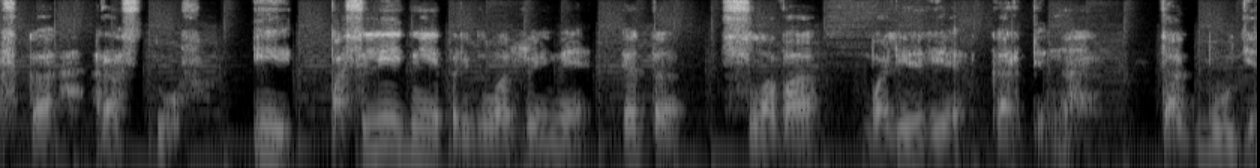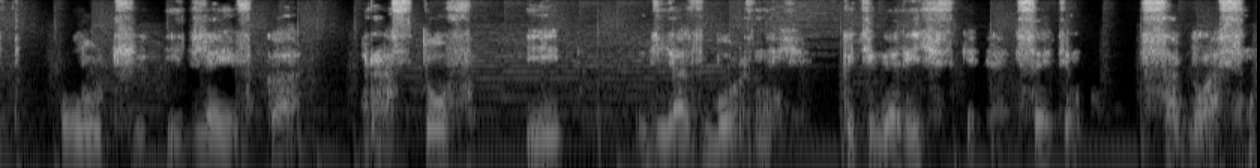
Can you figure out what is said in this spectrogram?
ФК Ростов. И последнее предложение – это слова Валерия Карпина. Так будет лучше и для ФК Ростов, и для сборной. Категорически с этим согласен.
